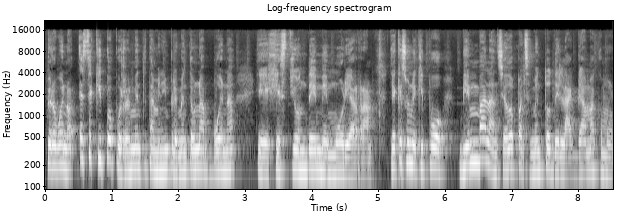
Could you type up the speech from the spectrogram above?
Pero bueno, este equipo pues realmente también implementa una buena eh, gestión de memoria RAM, ya que es un equipo bien balanceado para el segmento de la gama como,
